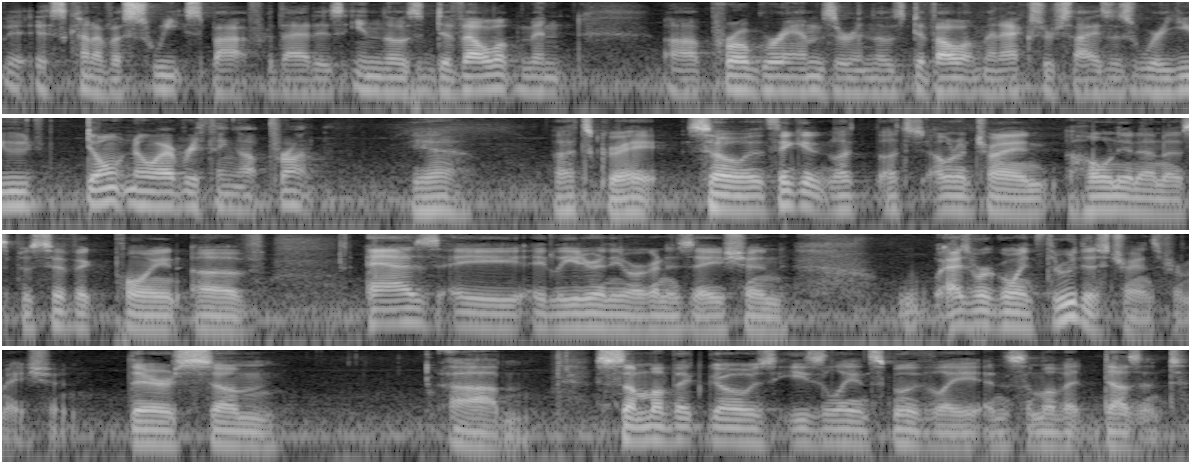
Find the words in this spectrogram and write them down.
is kind of a sweet spot for that. Is in those development uh, programs or in those development exercises where you don't know everything up front. Yeah, that's great. So thinking, let, us I want to try and hone in on a specific point of, as a, a leader in the organization, as we're going through this transformation, there's some um, some of it goes easily and smoothly, and some of it doesn't.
